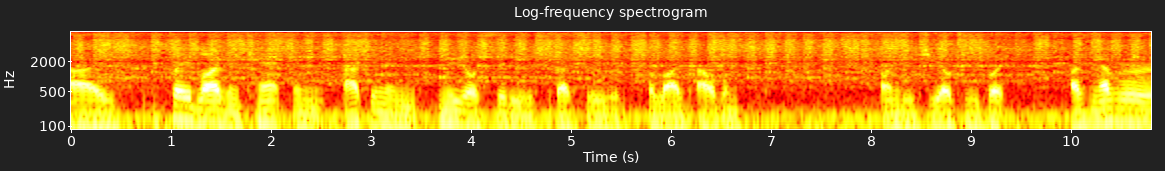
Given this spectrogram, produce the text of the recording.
I've played live in Kent, and Akron, and New York City, which is actually a live album under GLT, but I've never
